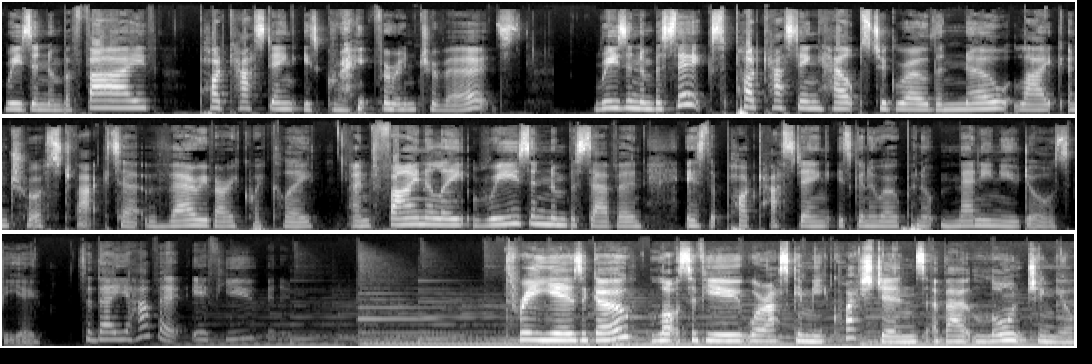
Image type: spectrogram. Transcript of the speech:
Reason number five podcasting is great for introverts. Reason number six podcasting helps to grow the know, like, and trust factor very, very quickly. And finally, reason number seven is that podcasting is going to open up many new doors for you. So there you have it. If you've been. Three years ago, lots of you were asking me questions about launching your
